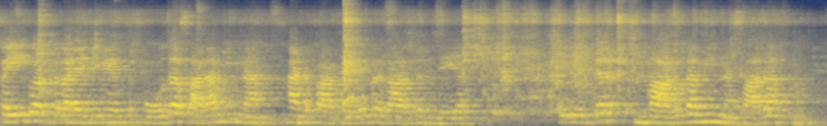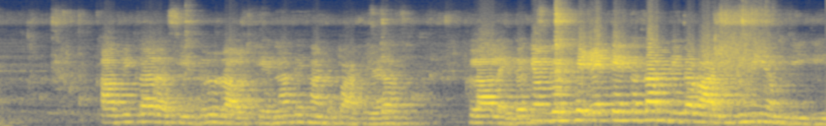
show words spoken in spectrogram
ਕਈ ਗੁਰਦੁਆਰੇ ਜਿਵੇਂ ਇੱਥੇ ਪੋਹ ਦਾ ਸਾਰਾ ਮਹੀਨਾ ਖੰਡ ਪਾਠ ਦੇ ਪ੍ਰਕਾਸ਼ ਹੁੰਦੇ ਆ। ਤੇ ਇੱਧਰ ਮਾਘ ਦਾ ਮਹੀਨਾ ਸਾਰਾ। ਕਾਫੀ ਘਰ ਅਸੀਂ ਇੱਧਰੋਂ ਰਲ ਕੇ ਇਹਨਾਂ ਦੇ ਖੰਡ ਪਾਠ ਜਿਹੜਾ ਖਲਾ ਲੈਂਦਾ ਕਿਉਂਕਿ ਉੱਥੇ ਇੱਕ ਇੱਕ ਘਰ ਦੀ ਤਾਂ ਵਾਰੀ ਵੀ ਨਹੀਂ ਆਉਂਦੀਗੀ।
